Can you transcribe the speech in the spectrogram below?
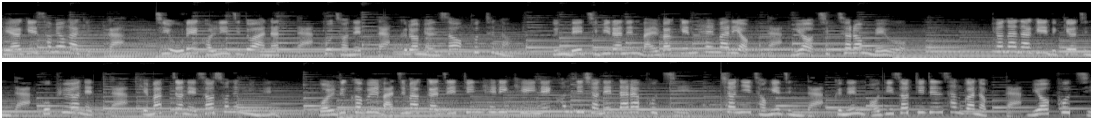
계약에 서명하기까지 오래 걸리지도 않았다 고 전했다. 그러면서 토트넘 은 내 집이라는 말밖엔 할 말이 없다며 집처럼 매우 편안하게 느껴진다 고 표현했다. 개막전에서 손흥민은 월드컵을 마지막까지 뛴 해리 케인의 컨디션에 따라 포지션이 정해진다. 그는 어디서 뛰든 상관없다 며 포지.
